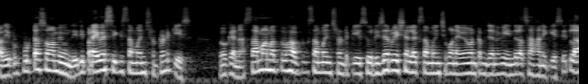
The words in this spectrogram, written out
అవి ఇప్పుడు పుట్టస్వామి ఉంది. ఇది ప్రైవసీకి సంబంధించినటువంటి కేసు ఓకేనా? సమానత్వ హక్కుకు సంబంధించినటువంటి కేసు రిజర్వేషన్లకు సంబంధించి మనం ఏమంటాం జనరల్గా ఇందిరా సహాని కేసు. ఇట్లా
